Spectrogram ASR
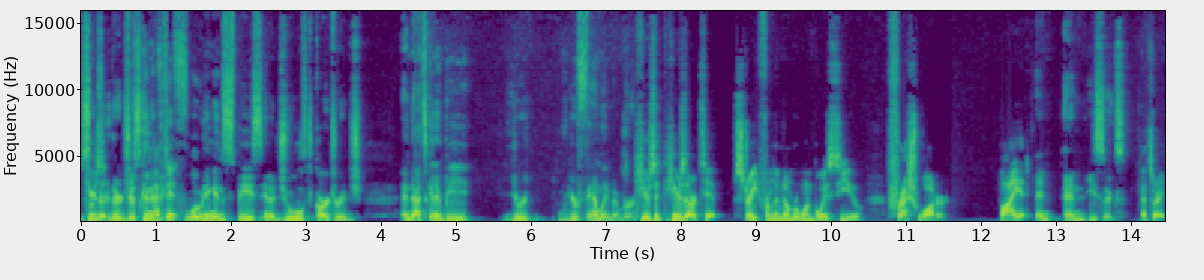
So they're, they're just going to be it. floating in space in a jewel cartridge, and that's going to be your your family member. Here's a, here's our tip, straight from the number one boys to you. Fresh water. Buy it. And and e6. That's right.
